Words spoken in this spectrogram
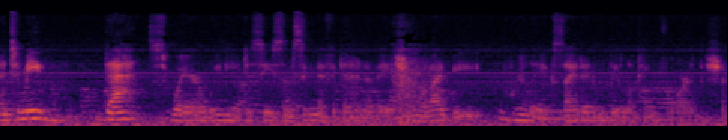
And to me, that's where we need to see some significant innovation. What I'd be really excited and be looking for at the show.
